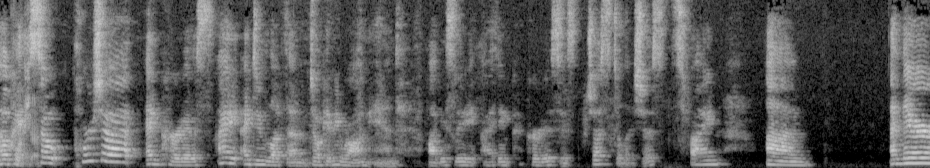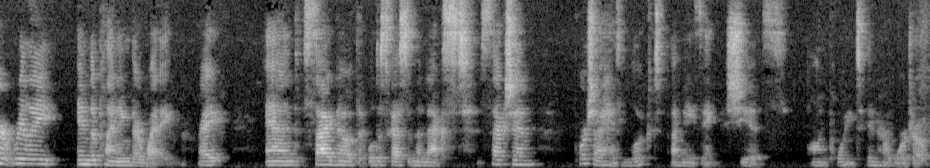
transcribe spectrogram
Okay, Portia. so Portia and Curtis, I I do love them. Don't get me wrong, and obviously I think Curtis is just delicious. It's fine, um, and they're really into planning their wedding, right? And side note that we'll discuss in the next section, Portia has looked amazing. She is on point in her wardrobe,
